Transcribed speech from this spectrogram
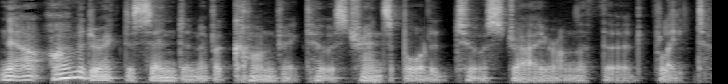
Now, I'm a direct descendant of a convict who was transported to Australia on the Third Fleet.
